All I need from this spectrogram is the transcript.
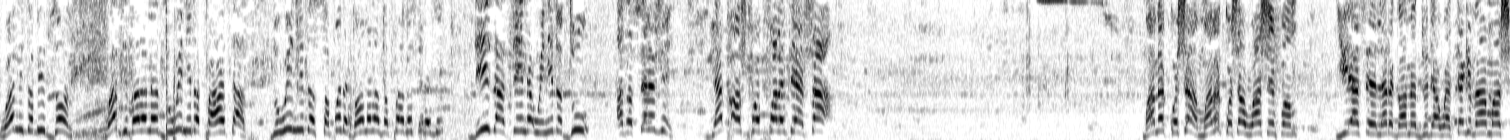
What need to be done? What development do we need to prioritize? Do we need to support the government as a private citizen? These are things that we need to do as a citizen. Let us put politics aside. Mohamed Kosha, Mohamed Kosha watching from USA, let the government do their work. Thank you very much,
